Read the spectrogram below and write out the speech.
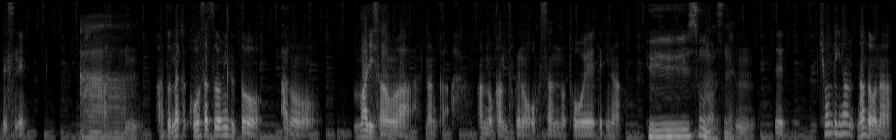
ですね。あー、うん。あと、なんか考察を見ると、あの、マリさんは、なんか、庵野監督の奥さんの投影的な、へー、そうなんですね。うん。で、基本的な、なんだろうな、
